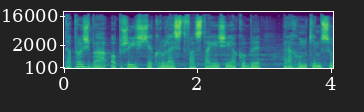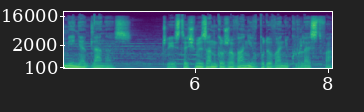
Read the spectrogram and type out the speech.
Ta prośba o przyjście Królestwa staje się jakoby rachunkiem sumienia dla nas. Czy jesteśmy zaangażowani w budowaniu Królestwa,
